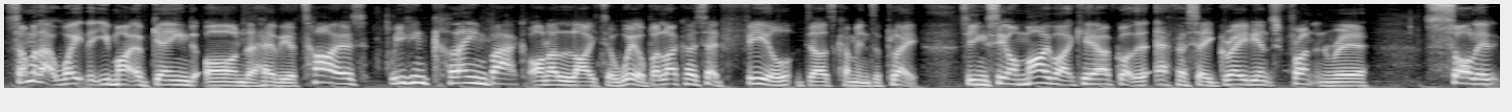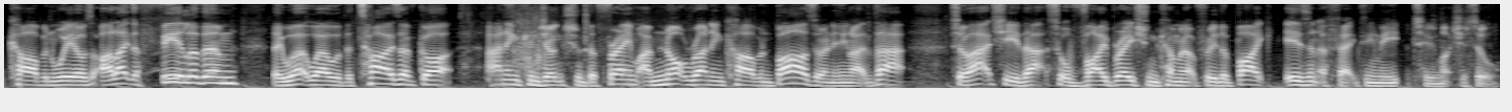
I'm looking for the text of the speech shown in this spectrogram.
some of that weight that you might have gained on the heavier tyres, well, you can claim back on a lighter wheel. But like I said, feel does come into play. So you can see on my bike here, I've got the FSA gradients, front and rear, solid carbon wheels. I like the feel of them. They work well with the tyres I've got and in conjunction with the frame. I'm not running carbon bars or anything like that. So actually that sort of vibration coming up through the bike isn't affecting me too much at all.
